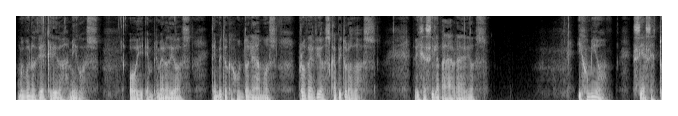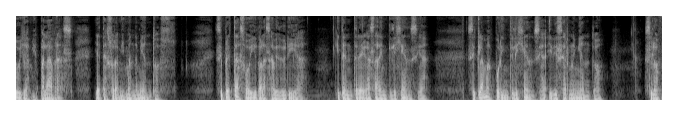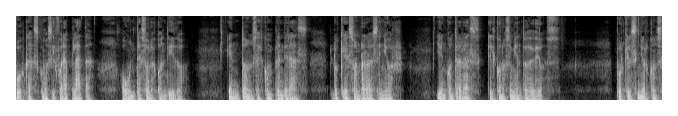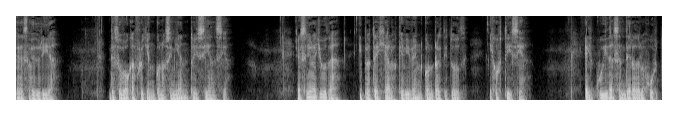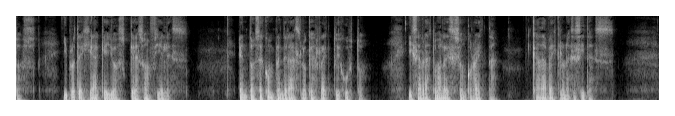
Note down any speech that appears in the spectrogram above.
Muy buenos días queridos amigos. Hoy en Primero Dios te invito a que juntos leamos Proverbios capítulo 2. Dice así la palabra de Dios. Hijo mío, si haces tuyas mis palabras y atesoras mis mandamientos, si prestas oído a la sabiduría y te entregas a la inteligencia, si clamas por inteligencia y discernimiento, si los buscas como si fuera plata o un tesoro escondido, entonces comprenderás lo que es honrar al Señor y encontrarás el conocimiento de Dios. Porque el Señor concede sabiduría, de su boca fluyen conocimiento y ciencia. El Señor ayuda y protege a los que viven con rectitud y justicia. Él cuida el sendero de los justos y protege a aquellos que le son fieles. Entonces comprenderás lo que es recto y justo y sabrás tomar la decisión correcta cada vez que lo necesites.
